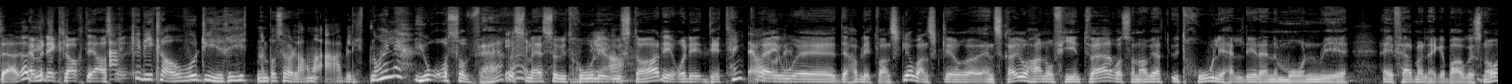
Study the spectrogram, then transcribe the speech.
Er, ja, det er, klart det, altså... er ikke de klar over hvor dyre hyttene på Sørlandet er blitt nå, eller? Jo, og så været som er så utrolig ja. ustadig. Og det, det tenker det jeg jo eh, Det har blitt vanskeligere og vanskeligere. En skal jo ha noe fint vær, og sånn har vi vært utrolig heldige denne måneden vi er i ferd med å legge bak oss nå.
